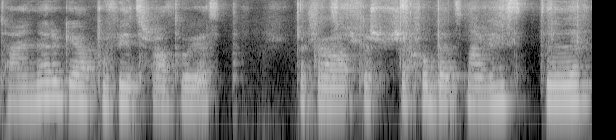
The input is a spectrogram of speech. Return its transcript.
ta energia powietrza to jest taka też wszechobecna, więc ty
